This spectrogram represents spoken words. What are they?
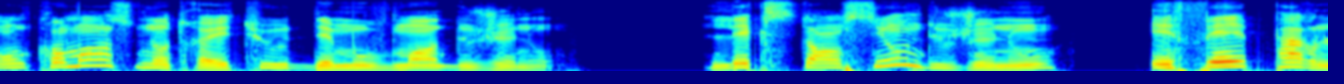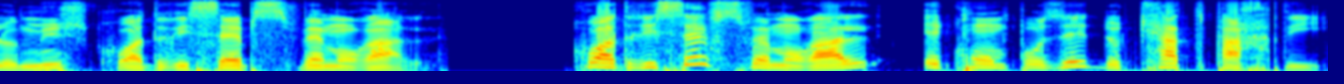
on commence notre étude des mouvements du genou. L'extension du genou est faite par le muscle quadriceps fémoral. Quadriceps fémoral est composé de quatre parties.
